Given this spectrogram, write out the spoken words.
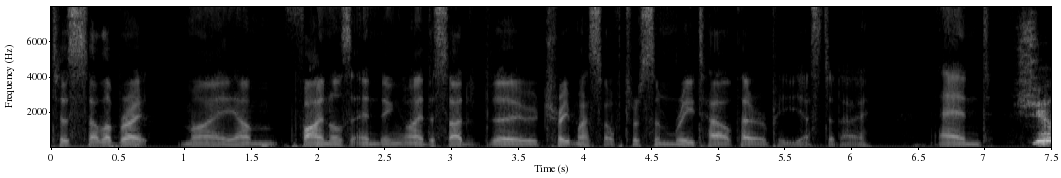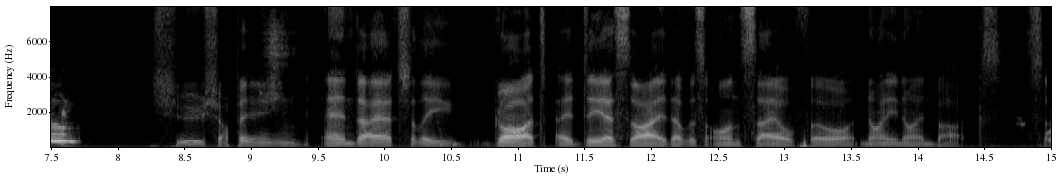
to celebrate my um, finals ending, I decided to treat myself to some retail therapy yesterday, and Shoot. shoe shopping, and I actually got a DSi that was on sale for ninety nine bucks. So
